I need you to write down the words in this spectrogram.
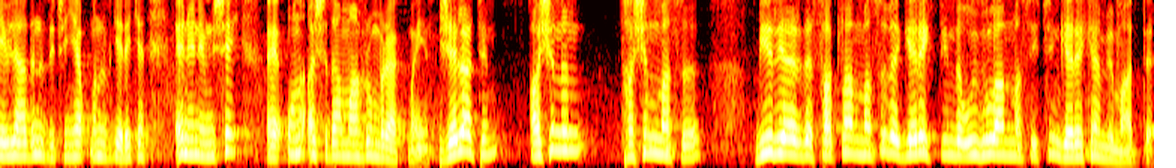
Evladınız için yapmanız gereken en önemli şey e, onu aşıdan mahrum bırakmayın. Jelatin aşının taşınması, bir yerde saklanması ve gerektiğinde uygulanması için gereken bir madde.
